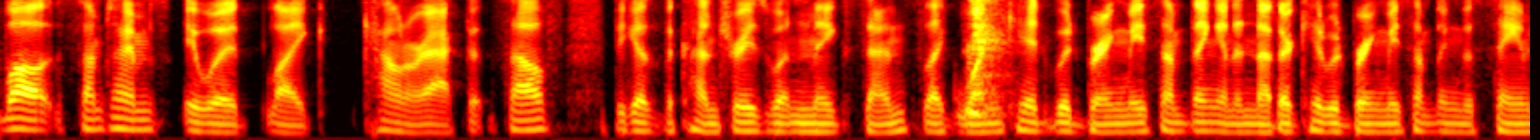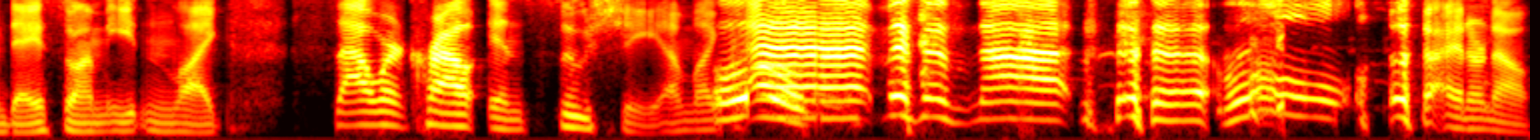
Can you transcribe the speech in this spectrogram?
well sometimes it would like counteract itself because the countries wouldn't make sense like one kid would bring me something and another kid would bring me something the same day so i'm eating like sauerkraut and sushi i'm like Oh. ah, this is not Oh. i don't know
